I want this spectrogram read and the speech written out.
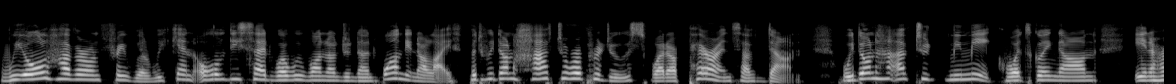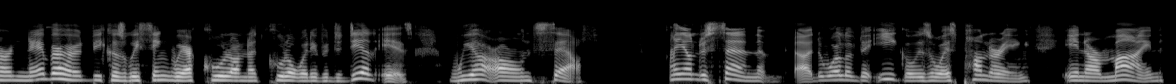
We all have our own free will. We can all decide what we want or do not want in our life, but we don't have to reproduce what our parents have done. We don't have to mimic what's going on in her neighborhood because we think we are cool or not cool or whatever the deal is. We are our own self. I understand uh, the world of the ego is always pondering in our mind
